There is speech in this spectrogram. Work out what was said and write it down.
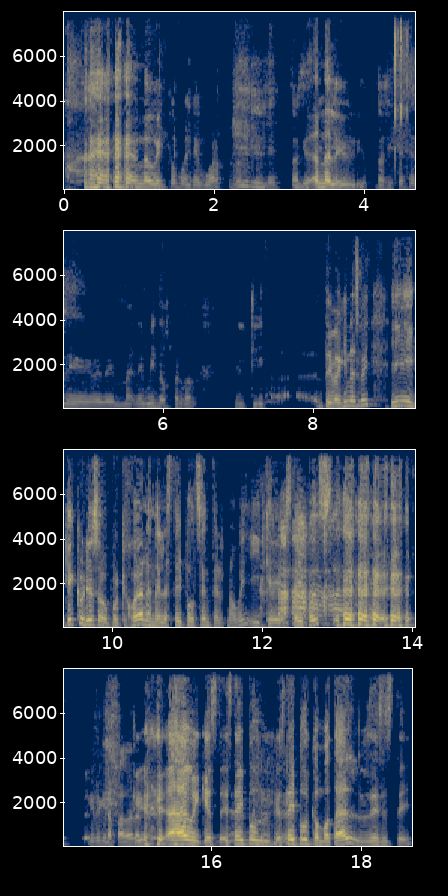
no, güey. Es como el de Word, güey, el de tu asistente, Ándale, güey. tu asistente de, de Windows, perdón, el clip. ¿Te imaginas, güey? Y, y qué curioso, porque juegan en el Staples Center, ¿no, güey? Y que Staples... Es engrapadora. que- ah, güey, que Staple, Staple como tal es este...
